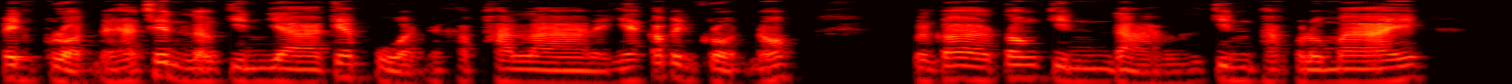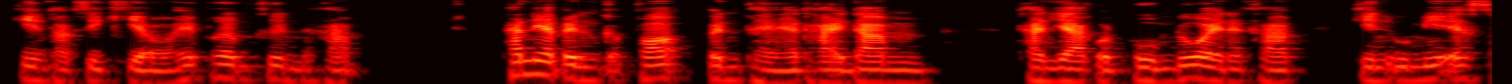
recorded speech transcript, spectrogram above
เป็นกรดนะฮะเช่น เรากินยาแก้ปวดนะครับพาราอะไรเงี้ยก็เป็นกรดเนาะมันก็ต้องกินด่างกินผักผลไม้ กินผักสีเขียวให้เพิ่มขึ้นนะครับ ท่านเนี่ยเป็นเพราะเป็นแผลถ่ายดำทานยากดภูมิด้วยนะครับ กินอูมิเอสโซ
